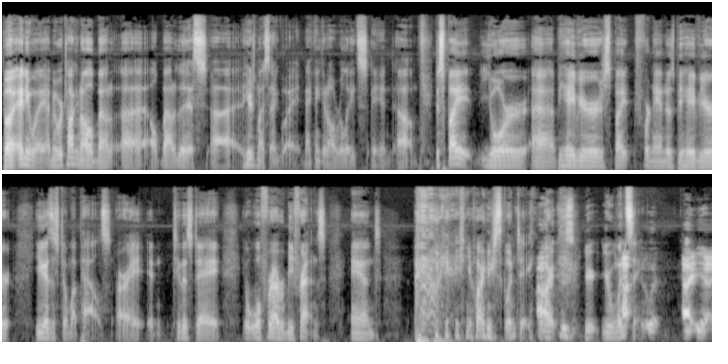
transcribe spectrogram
But anyway, I mean, we're talking all about uh, all about this. Uh, here's my segue, and I think it all relates. And um, despite your uh, behavior, despite Fernando's behavior, you guys are still my pals. All right, and to this day, we'll forever be friends. And why are you squinting? Uh, Why- you're you're wincing. Uh, uh, yeah,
